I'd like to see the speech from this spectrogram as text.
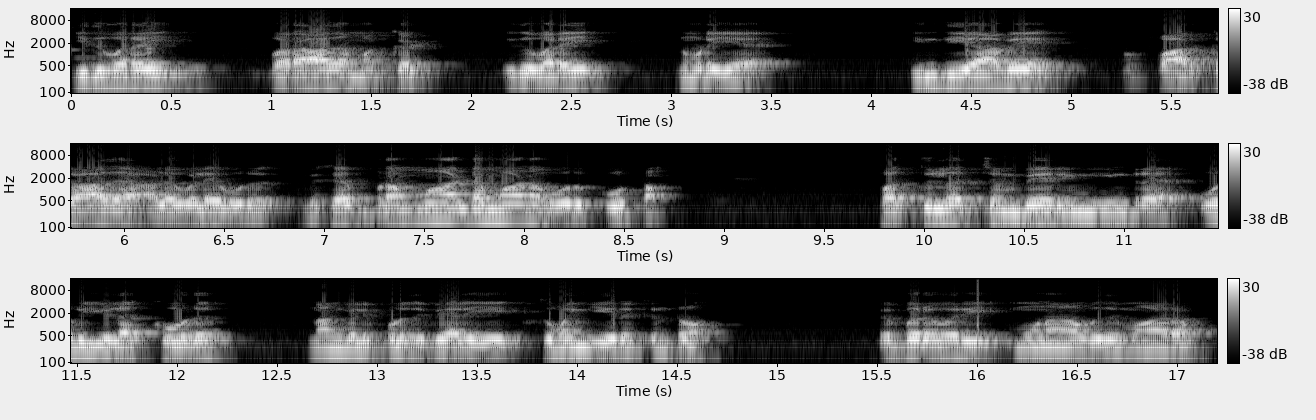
இதுவரை வராத மக்கள் இதுவரை நம்முடைய இந்தியாவே பார்க்காத அளவில் ஒரு மிக பிரம்மாண்டமான ஒரு கூட்டம். பத்து லட்சம் பேர் என்கின்ற ஒரு இலக்கோடு நாங்கள் இப்பொழுது வேலையை துவங்கி இருக்கின்றோம். பிப்ரவரி மூணாவது மாதம்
